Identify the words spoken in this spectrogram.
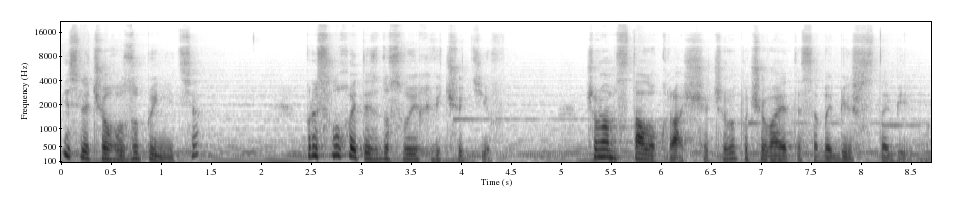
після чого зупиніться, прислухайтесь до своїх відчуттів. Чи вам стало краще, чи ви почуваєте себе більш стабільно?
